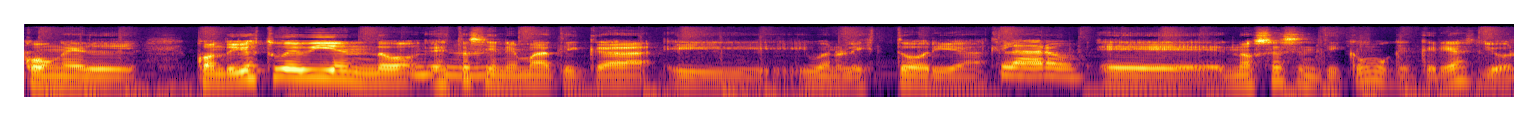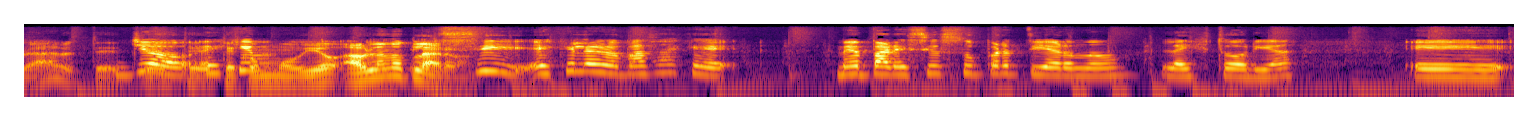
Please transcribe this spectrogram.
con el... Cuando yo estuve viendo esta cinemática y, y bueno, la historia, Claro. eh, no sé, sentí como que querías llorar, te, te- Yo, te, es te que- conmovió. Hablando claro. Sí, es que lo que pasa es que me pareció súper tierno la historia. Eh,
